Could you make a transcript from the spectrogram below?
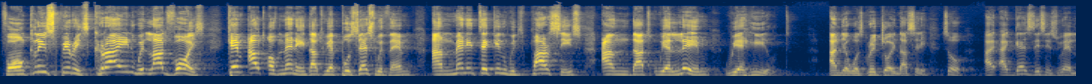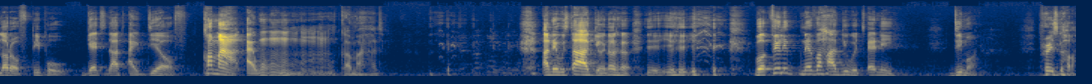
For unclean spirits, crying with loud voice, came out of many that were possessed with them, and many taken with palsies, and that were lame were healed. And there was great joy in that city. So I, I guess this is where a lot of people get that idea of come out. I won't come out. and they will start arguing. No, no. but Philip never argued with any demon. Praise God.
